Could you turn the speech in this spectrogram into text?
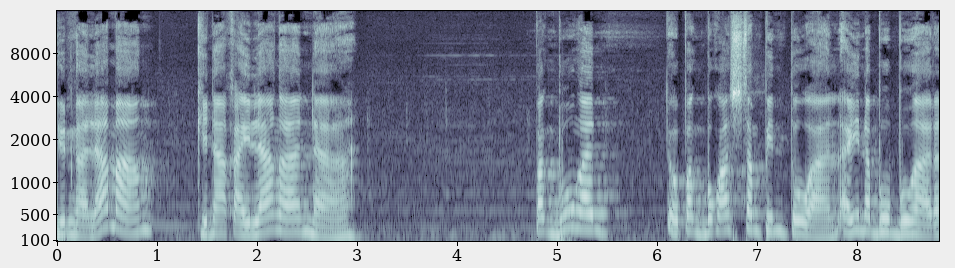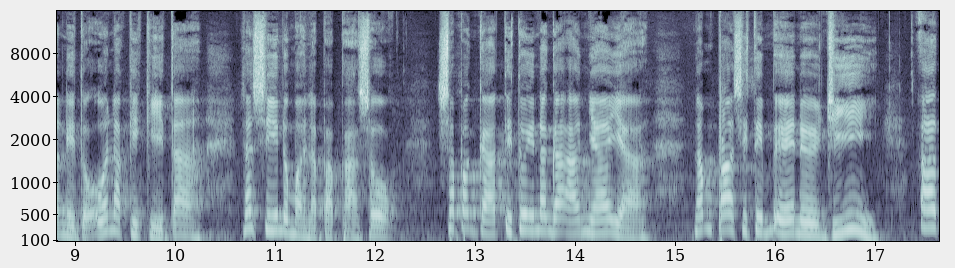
Yun nga lamang, kinakailangan na pagbungad o pagbukas ng pintuan ay nabubungaran ito o nakikita na sino man napapasok sapagkat ito ay nag-aanyaya ng positive energy at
